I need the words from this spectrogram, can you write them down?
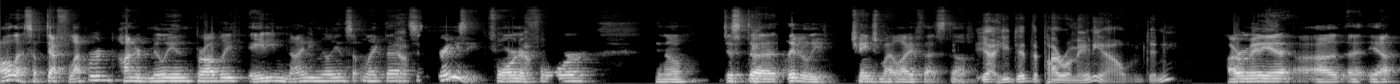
all that stuff. Def Leppard, 100 million, probably 80, 90 million, something like that. It's just crazy. Foreigner yeah. four, you know, just uh, literally changed my life, that stuff. Yeah, he did the Pyromania album, didn't he? Pyromania, uh, uh, yeah,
